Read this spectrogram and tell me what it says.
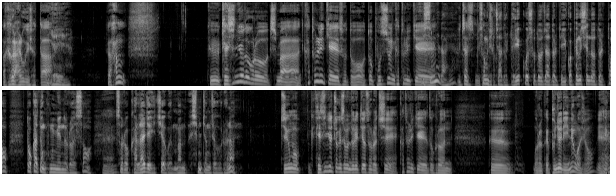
아, 그걸 알고 계셨다. 예, 예. 그 한, 그 개신교도 그렇지만 카톨릭계에서도 또 보수적인 카톨릭계 있습니다. 예. 있지 않습니까? 성직자들도 있고 수도자들도 있고 병신도들도 똑같은 국민으로서 네. 서로 갈라져 있죠. 그 맘- 심정적으로는. 지금 뭐 개신교 쪽에서만 눈에 띄어서 그렇지 카톨릭계에도 그런 그 뭐랄까 분열이 있는 거죠. 예. 예.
